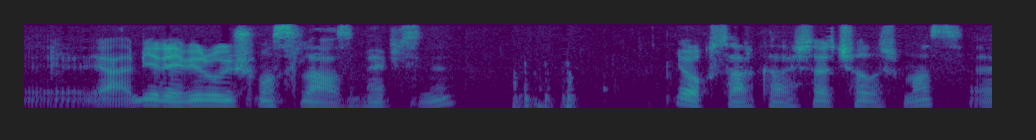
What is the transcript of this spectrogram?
E, yani birebir uyuşması lazım hepsinin. Yoksa arkadaşlar çalışmaz. E,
